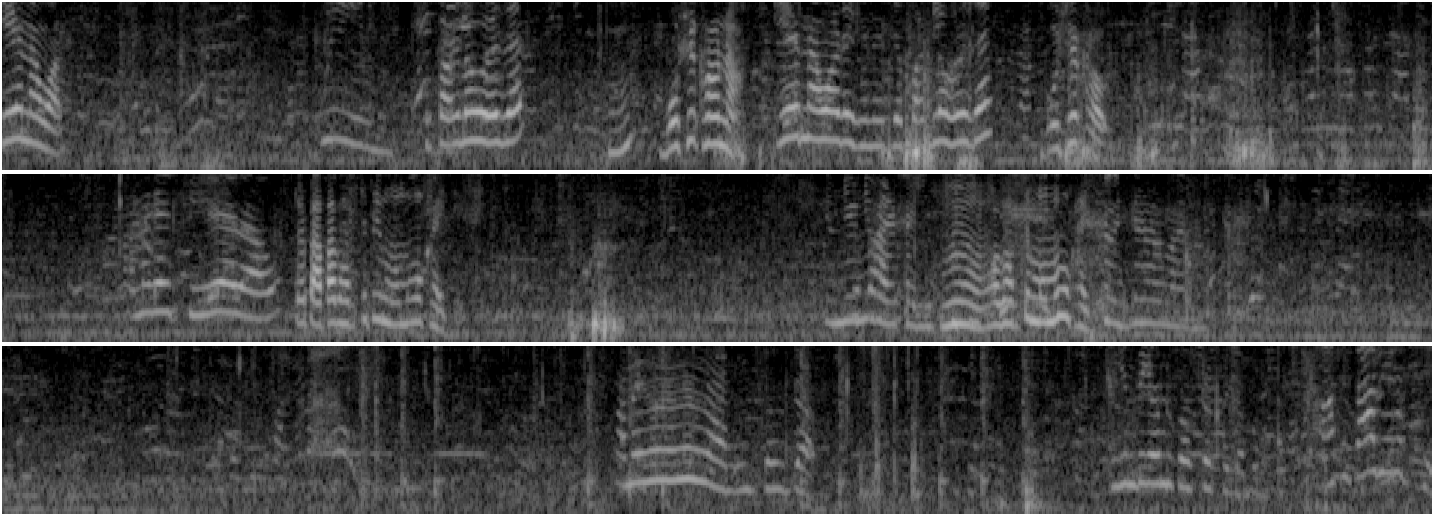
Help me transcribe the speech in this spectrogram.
কে নাওয়ার পাগলা হয়ে যায়? বসে খাও না। কে নাওয়ার এখানে যে পাগলা হয়ে যায়? বসে খাও। আমাকে দাও তোর পাপা ভাবছে তুই মোমো খাইছিস। এমনি এমনি বাইরে খাইলি হুম ও ভাবছে মোমো খাইছিস আমি না এখান থেকে আমি সসটা যাব। আসে তা বেরোচ্ছে।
